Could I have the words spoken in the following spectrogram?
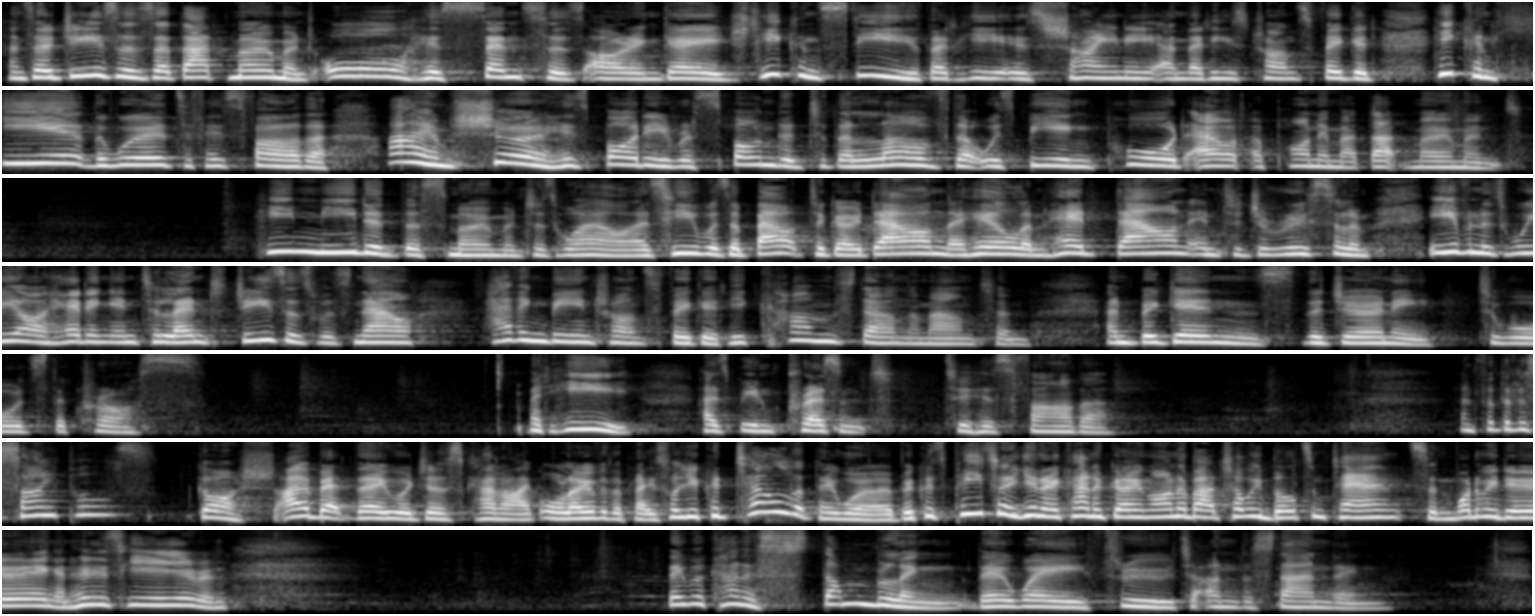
And so, Jesus, at that moment, all his senses are engaged. He can see that he is shiny and that he's transfigured. He can hear the words of his Father. I am sure his body responded to the love that was being poured out upon him at that moment. He needed this moment as well as he was about to go down the hill and head down into Jerusalem. Even as we are heading into Lent, Jesus was now having been transfigured, he comes down the mountain and begins the journey towards the cross. But he has been present to his Father. And for the disciples, gosh, I bet they were just kind of like all over the place. Well, you could tell that they were because Peter, you know, kind of going on about, shall we build some tents and what are we doing and who's here? And they were kind of stumbling their way through to understanding.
